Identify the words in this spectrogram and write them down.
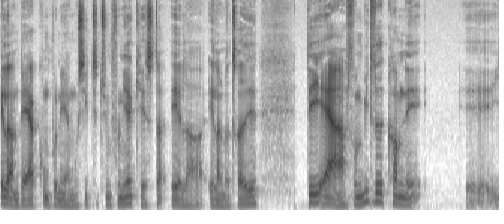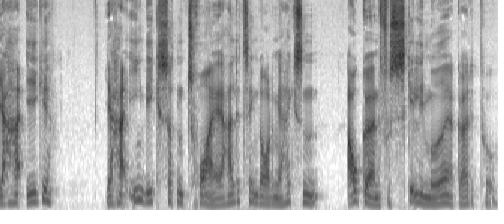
eller om det er at komponere musik til symfoniorkester, eller, eller noget tredje, det er for mit vedkommende, øh, jeg har ikke, jeg har egentlig ikke sådan, tror jeg, jeg har aldrig tænkt over det, men jeg har ikke sådan afgørende forskellige måder, jeg gør det på.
